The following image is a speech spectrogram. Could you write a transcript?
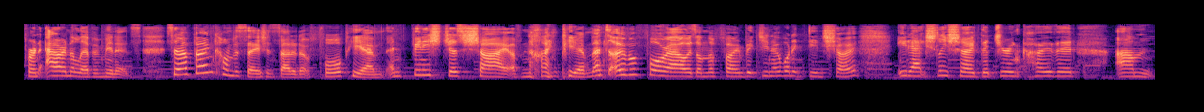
for an hour and 11 minutes. So our phone conversation started at 4 p.m. and finished just shy of 9 p.m. That's over four hours on the phone. But you know what it did show? It actually showed that during COVID, um,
